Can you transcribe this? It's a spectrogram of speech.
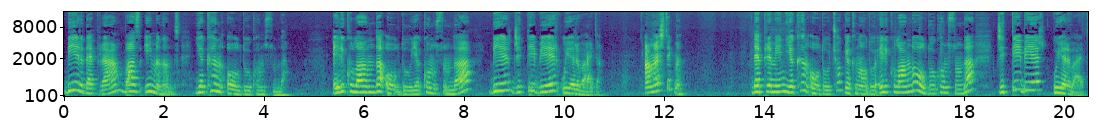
Bir deprem was imminent. Yakın olduğu konusunda. Eli kulağında olduğu konusunda bir ciddi bir uyarı verdi. Anlaştık mı? Depremin yakın olduğu, çok yakın olduğu, eli kulağında olduğu konusunda ciddi bir uyarı verdi.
